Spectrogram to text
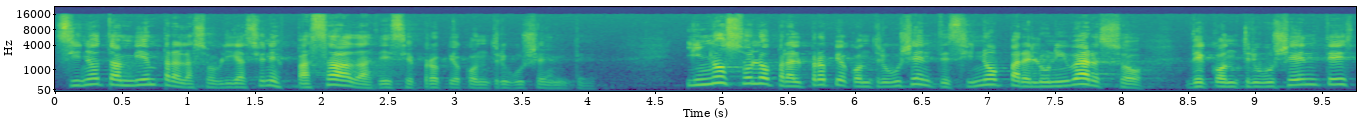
sino también para las obligaciones pasadas de ese propio contribuyente. Y no solo para el propio contribuyente, sino para el universo de contribuyentes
